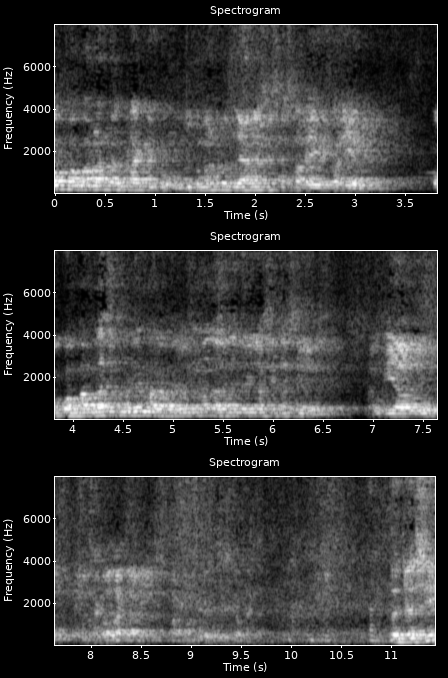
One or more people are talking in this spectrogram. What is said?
quan vam entrar al pràcticum, tothom enrotllant sense saber què faríem. O quan vam descobrir el meravellós món del método i les citacions. Segur que hi ha algú que no s'acaba d'aclarir, per. Tot i així,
